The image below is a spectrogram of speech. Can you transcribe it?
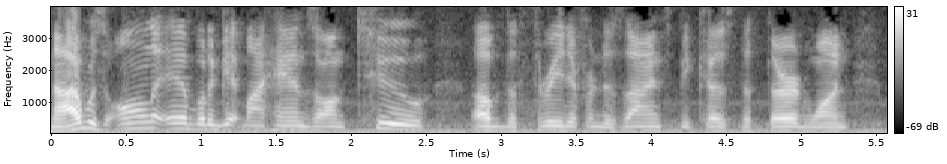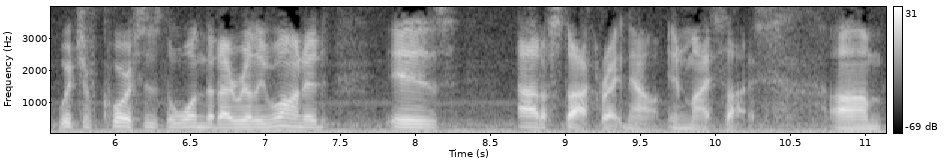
Now, I was only able to get my hands on two of the three different designs because the third one, which of course is the one that I really wanted, is out of stock right now in my size. Um,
